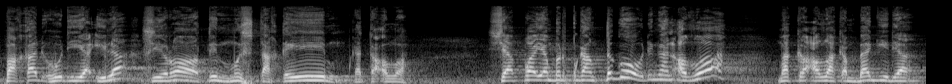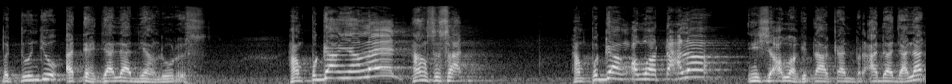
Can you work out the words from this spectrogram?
faqad hudiya ila siratim mustaqim kata Allah siapa yang berpegang teguh dengan Allah maka Allah akan bagi dia petunjuk atas jalan yang lurus. Hang pegang yang lain hang sesat. Hang pegang Allah taala insya-Allah kita akan berada jalan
